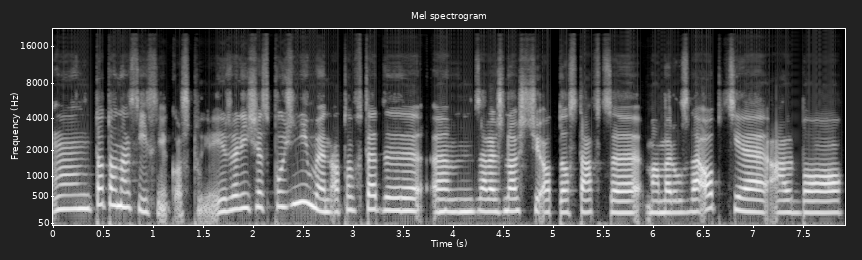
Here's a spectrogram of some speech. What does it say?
mm, to to nas nic nie kosztuje. Jeżeli się spóźnimy, no to wtedy w zależności od dostawcy mamy różne opcje albo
